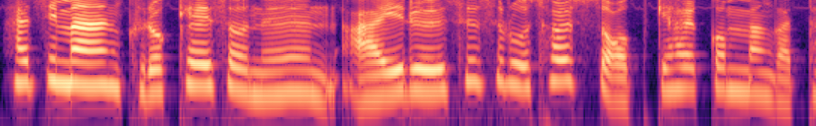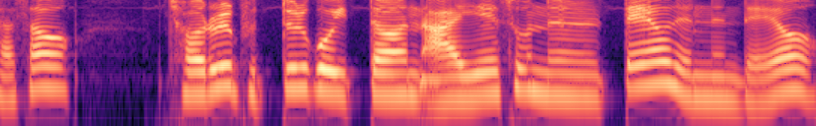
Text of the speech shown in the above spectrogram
하지만 그렇게 해서는 아이를 스스로 설 수 없게 할 것만 같아서 저를 붙들고 있던 아이의 손을 떼어냈는데요.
